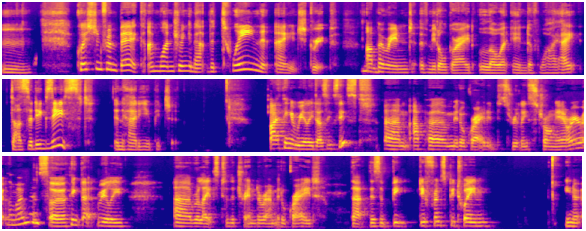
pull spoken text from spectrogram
Mm. Question from Beck. I'm wondering about the tween age group, mm. upper end of middle grade, lower end of YA. Does it exist? And how do you pitch it? I think it really does exist. Um, upper middle grade it's really strong area at the moment. So I think that really uh, relates to the trend around middle grade. That there's a big difference between, you know,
